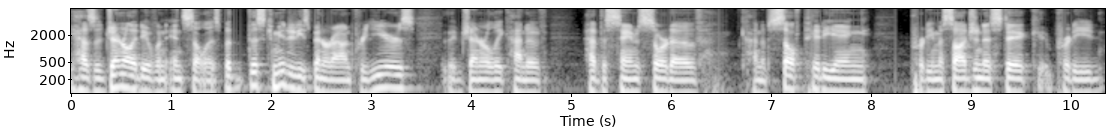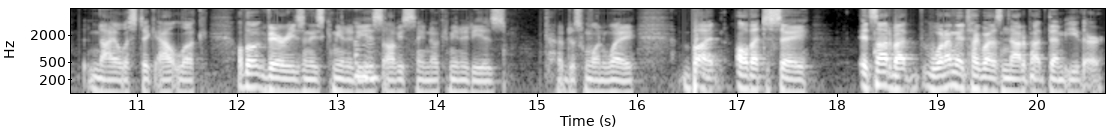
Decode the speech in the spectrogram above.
has a general idea of what an incel is. But this community's been around for years. They've generally kind of had the same sort of kind of self-pitying pretty misogynistic, pretty nihilistic outlook. Although it varies in these communities. Mm-hmm. Obviously, no community is kind of just one way. But all that to say, it's not about what I'm going to talk about is not about them either.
